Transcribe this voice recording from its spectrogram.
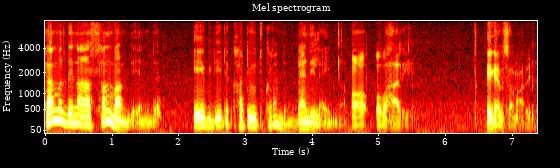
හැම දෙනා සම්බන්ධයෙන්ද ඒ විදියට කටයුතු කරන්න බැඳිලා ඉන්නවා. ආ ඔබ හරි. ඒ ගැන සමාවෙන්න.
